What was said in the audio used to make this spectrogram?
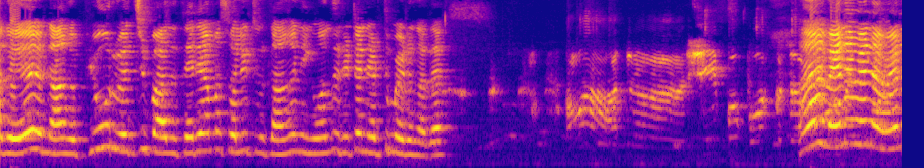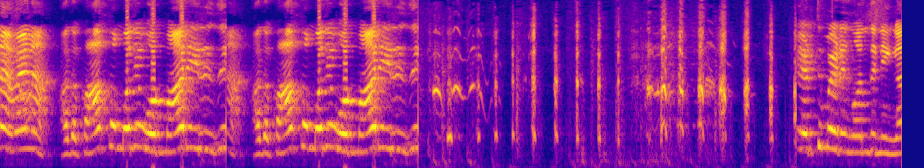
அது நாங்க பியூர் வெஜ் அது தெரியாம சொல்லிட்டு இருக்காங்க. நீங்க வந்து ரிட்டர்ன் எடுத்து போயிடுங்க அத. வேணாம் வேணாம் வேணாம் வேணாம். அத பார்க்கும்போதே ஒரு மாதிரி இருக்கு அத பார்க்கும் ஒரு மாதிரி இருக்குது. எடுத்து போயிடுங்க வந்து நீங்க.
